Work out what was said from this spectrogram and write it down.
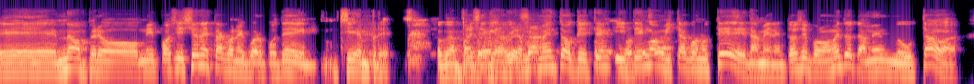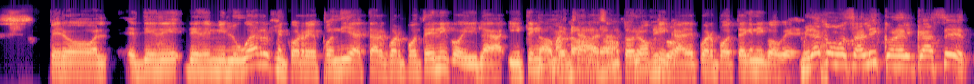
Eh, no, pero mi posición está con el cuerpo técnico, siempre. Lo que pasa es que había momentos que ten- y tengo amistad con ustedes también, entonces por momentos también me gustaba. Pero eh, desde, desde mi lugar me correspondía estar cuerpo técnico y la y tengo No, más no, charlas no, antológicas de cuerpo técnico que. Mirá cómo salís con el cassette.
